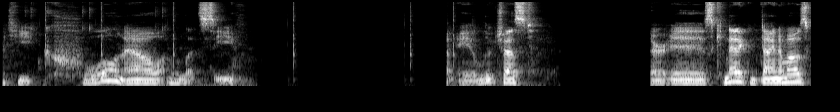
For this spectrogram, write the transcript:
pretty cool. Now, let's see. Got a loot chest. There is kinetic dynamos.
